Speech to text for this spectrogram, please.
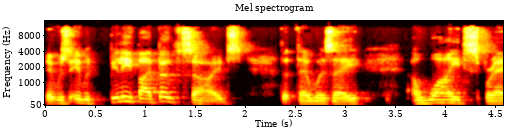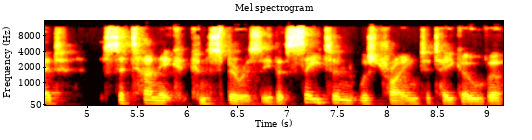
it was it was believed by both sides that there was a a widespread satanic conspiracy that Satan was trying to take over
